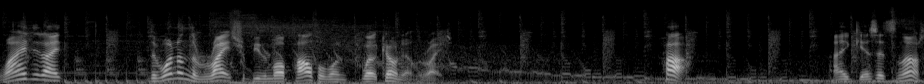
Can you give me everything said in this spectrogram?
Why did I... The one on the right should be the more powerful one. Well, currently on the right. Ha! I guess it's not.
